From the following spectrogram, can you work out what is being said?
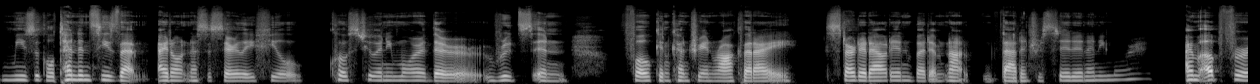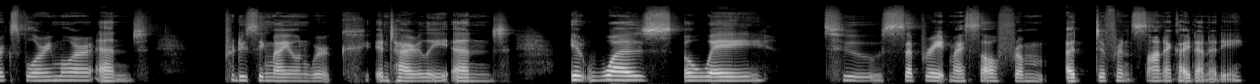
musical tendencies that I don't necessarily feel close to anymore. There are roots in folk and country and rock that I started out in, but I'm not that interested in anymore. I'm up for exploring more and producing my own work entirely. And it was a way to separate myself from a different sonic identity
